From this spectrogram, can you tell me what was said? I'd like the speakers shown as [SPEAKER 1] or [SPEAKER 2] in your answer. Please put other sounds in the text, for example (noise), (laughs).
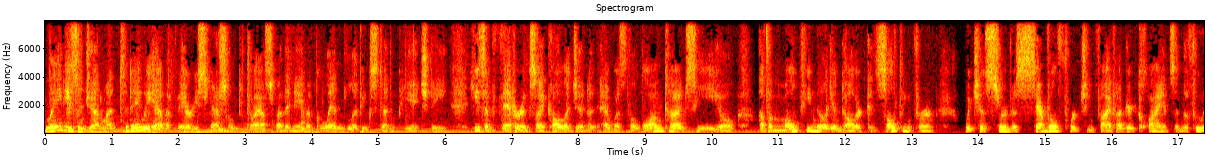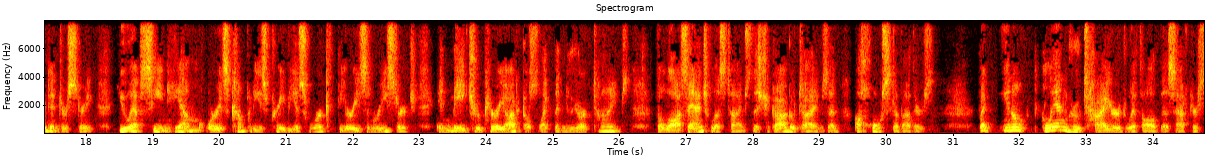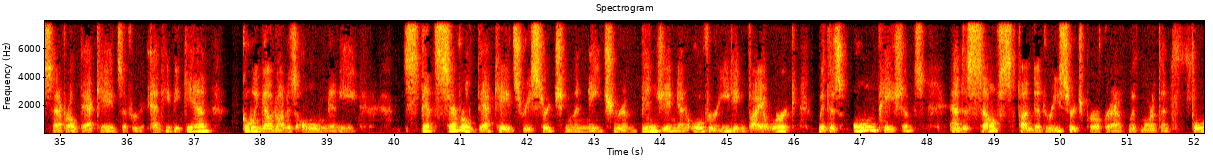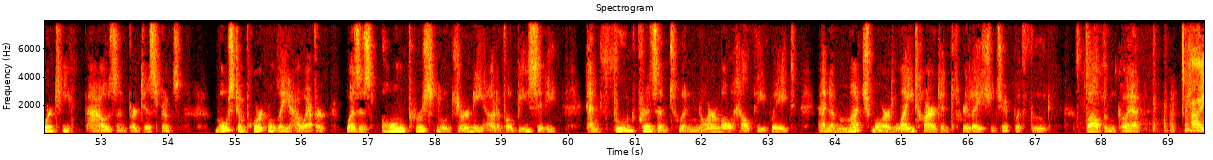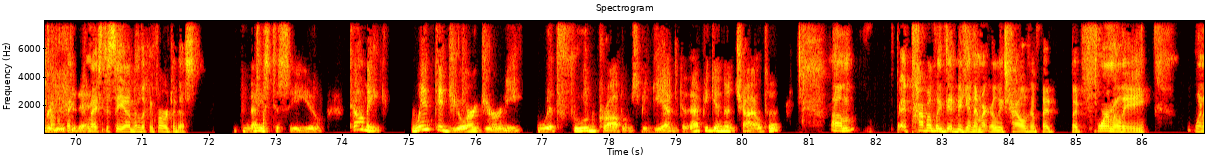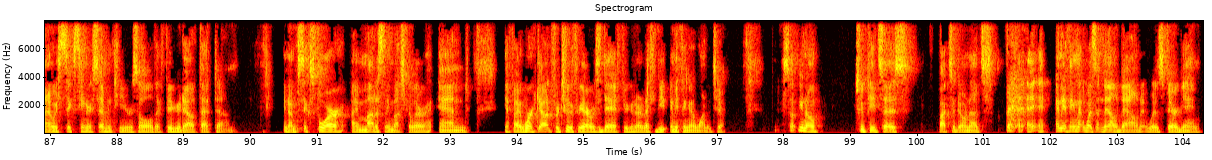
[SPEAKER 1] Ladies and gentlemen, today we have a very special guest by the name of Glenn Livingston, PhD. He's a veteran psychologist and was the longtime CEO of a multi million dollar consulting firm which has serviced several Fortune 500 clients in the food industry, you have seen him or his company's previous work, theories, and research in major periodicals like the New York Times, the Los Angeles Times, the Chicago Times, and a host of others. But, you know, Glenn grew tired with all this after several decades of, and he began going out on his own and he spent several decades researching the nature of binging and overeating via work with his own patients and a self funded research program with more than 40,000 participants. Most importantly, however, was his own personal journey out of obesity and food prison to a normal, healthy weight and a much more light-hearted relationship with food. Welcome, Glenn.
[SPEAKER 2] Hi, nice to see you. I've been looking forward to this.
[SPEAKER 1] Nice to see you. Tell me, when did your journey with food problems begin? Did that begin in childhood?
[SPEAKER 2] Um, it probably did begin in my early childhood, but but formally, when I was 16 or 17 years old, I figured out that um, you know I'm 6'4", I'm modestly muscular, and if I worked out for two or three hours a day, I figured out I could eat anything I wanted to. So, you know, two pizzas, box of donuts, (laughs) anything that wasn't nailed down, it was fair game.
